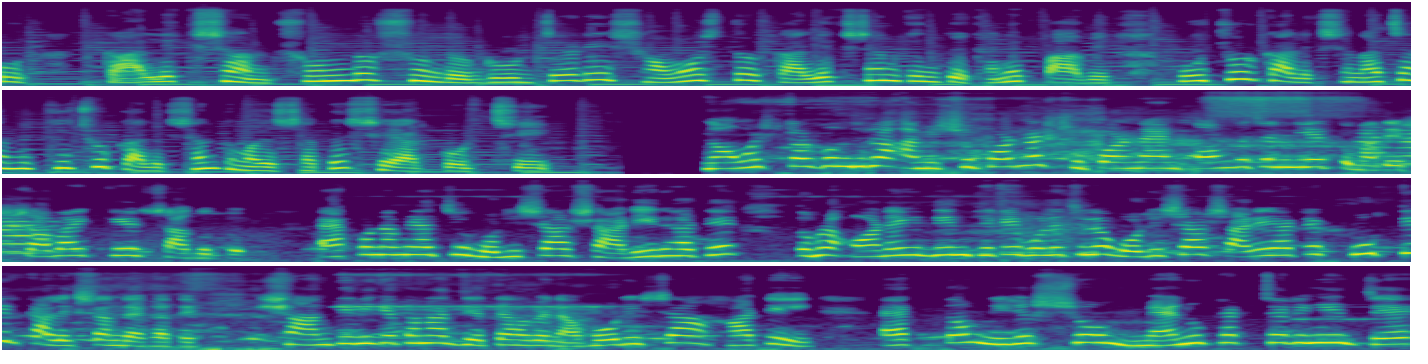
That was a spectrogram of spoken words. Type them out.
কালেকশন সুন্দর সুন্দর গুর্জারি সমস্ত কালেকশন কিন্তু এখানে পাবে। প্রচুর কালেকশন আছে, আমি কিছু কালেকশন তোমাদের সাথে শেয়ার করছি। নমস্কার বন্ধুরা, আমি সুপর্ণা সুপর্ণা অ্যান্ড অঙ্গ চ্যানেলে তোমাদের সবাইকে স্বাগত। এখন আমি আছি হরিষা শাড়ির হাটে। তোমরা অনেক দিন থেকেই বলেছিলে হরিষা শাড়ির হাটে কুর্তির কালেকশন দেখাতে। শান্তিনিকেতন আর যেতে হবে না। হরিষা হাটেই একদম নিজস্ব ম্যানুফ্যাকচারিং এর যে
